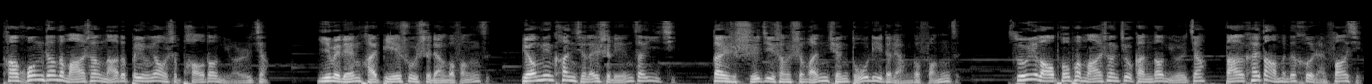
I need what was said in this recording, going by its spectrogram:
她慌张的马上拿着备用钥匙跑到女儿家。因为联排别墅是两个房子，表面看起来是连在一起，但是实际上是完全独立的两个房子，所以老婆婆马上就赶到女儿家，打开大门的赫然发现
